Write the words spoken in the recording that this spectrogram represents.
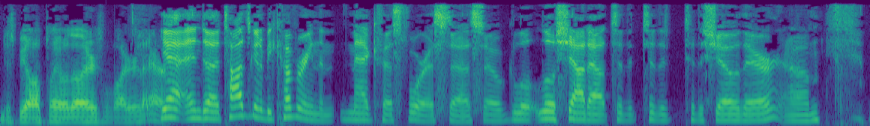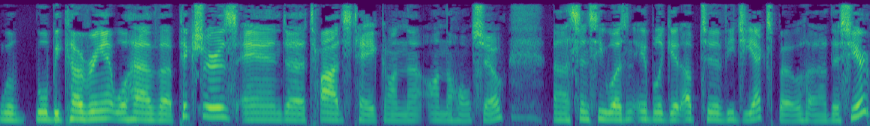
just be able to play with others while you're there. Yeah, and uh, Todd's going to be covering the Magfest for us, uh, so a little, little shout out to the to the to the show there. Um, we'll we'll be covering it. We'll have uh, pictures and uh, Todd's take on the on the whole show, uh, since he wasn't able to get up to VG Expo uh, this year.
